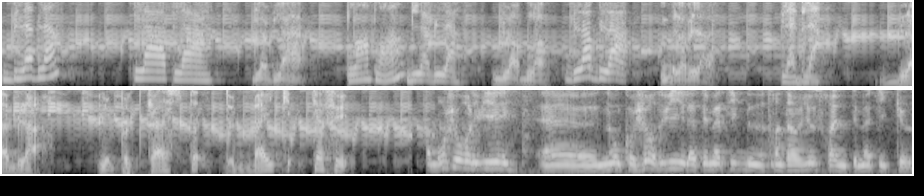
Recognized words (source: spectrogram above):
Blabla. Blabla. Blabla. Blabla. Blabla. Blabla. Blabla. Blabla. Blabla. Blabla. Le podcast de Bike Café. Ah, Bonjour Olivier. Euh, donc aujourd'hui la thématique de notre interview sera une thématique euh,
